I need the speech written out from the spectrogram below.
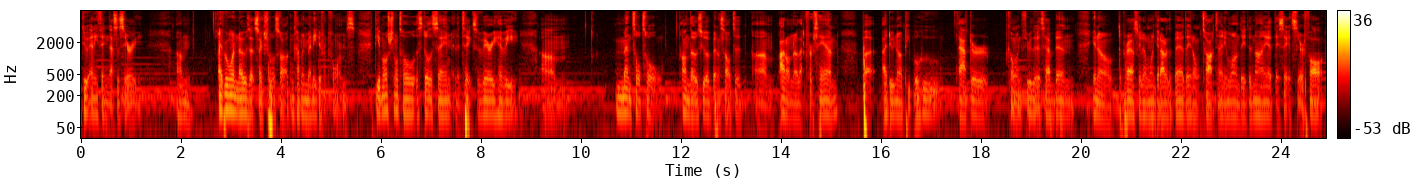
Do anything necessary. Um, everyone knows that sexual assault can come in many different forms. The emotional toll is still the same, and it takes a very heavy um, mental toll on those who have been assaulted. Um, I don't know that firsthand, but I do know people who, after going through this have been, you know, depressed. They don't want to get out of the bed. They don't talk to anyone. They deny it. They say it's their fault,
